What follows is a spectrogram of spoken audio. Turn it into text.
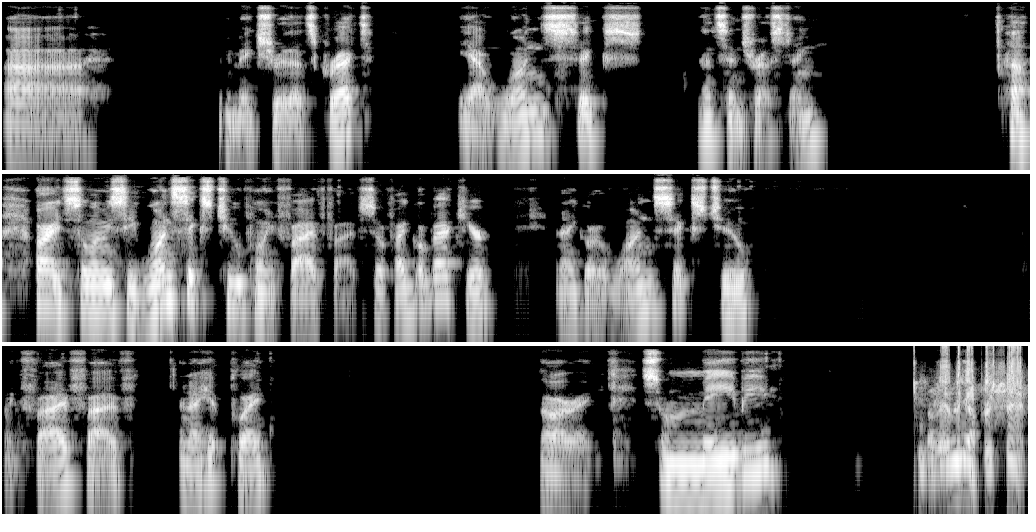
Uh, let me make sure that's correct. Yeah, one six. That's interesting. All right, so let me see, 162.55. So if I go back here and I go to 162.55 and I hit play. All right, so maybe. 70%.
